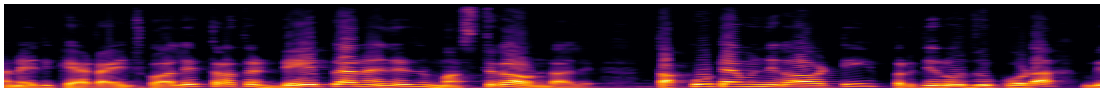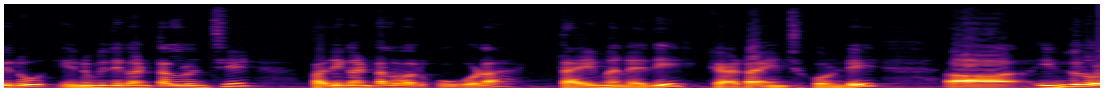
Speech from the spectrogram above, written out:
అనేది కేటాయించుకోవాలి. తర్వాత డే ప్లాన్ అనేది మస్ట్గా ఉండాలి. తక్కువ టైం ఉంది కాబట్టి ప్రతిరోజు కూడా మీరు ఎనిమిది గంటల నుంచి పది గంటల వరకు కూడా టైం అనేది కేటాయించుకోండి. ఇందులో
